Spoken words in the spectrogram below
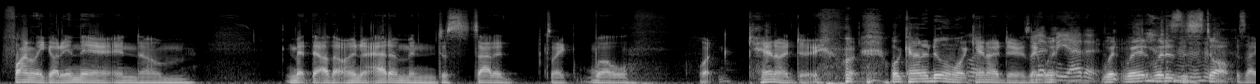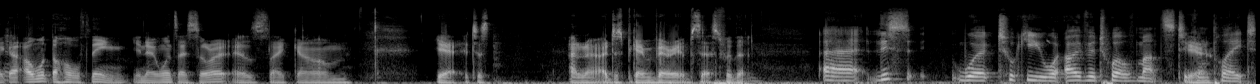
finally got in there and um, met the other owner, Adam, and just started like, well, what can I do? what can I do and what can I do? It's like, let where, me at it. Where, where, where does this stop? It's like I, I want the whole thing. You know, once I saw it, it was like, um, yeah, it just, I don't know. I just became very obsessed with it. Uh, this work took you what over 12 months to Yeah. complete.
